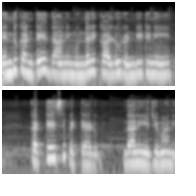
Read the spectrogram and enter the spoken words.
ఎందుకంటే దాని ముందరి కాళ్ళు రెండింటిని కట్టేసి పెట్టాడు దాని యజమాని.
